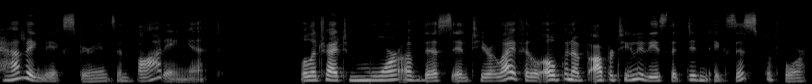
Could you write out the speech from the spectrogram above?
having the experience, embodying it, will attract more of this into your life. It'll open up opportunities that didn't exist before.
